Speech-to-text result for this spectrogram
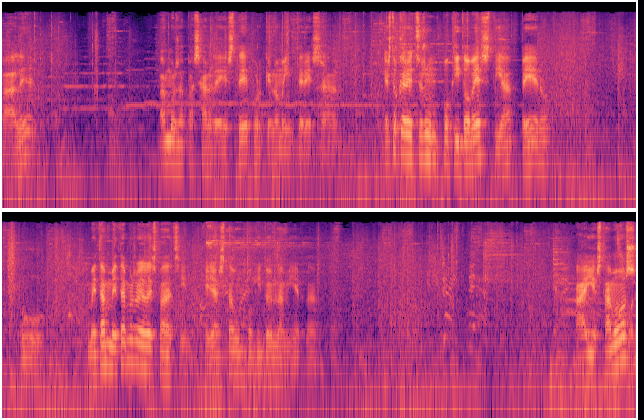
Vale. Vamos a pasar de este porque no me interesa. Esto que he hecho es un poquito bestia, pero... Uh. metamos el espadachín, que ya está un poquito en la mierda. Ahí estamos.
